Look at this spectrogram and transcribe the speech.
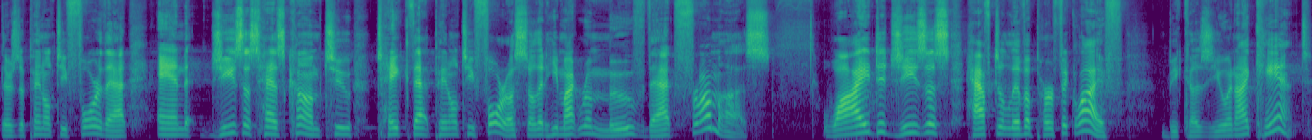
there's a penalty for that. And Jesus has come to take that penalty for us so that he might remove that from us. Why did Jesus have to live a perfect life? Because you and I can't.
